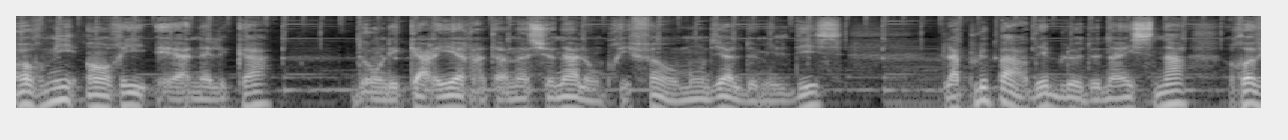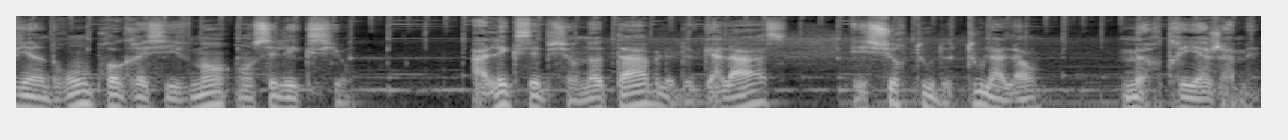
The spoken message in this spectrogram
Hormis Henri et Anelka, dont les carrières internationales ont pris fin au Mondial 2010, la plupart des Bleus de Naïsna reviendront progressivement en sélection, à l'exception notable de Galas et surtout de Toulalan, meurtri à jamais.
